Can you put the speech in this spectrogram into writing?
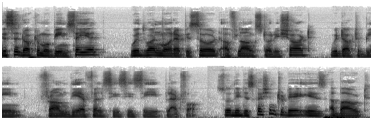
This is Dr. Mobeen Syed with one more episode of Long Story Short with Dr. Been from the FLCCC platform. So, the discussion today is about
